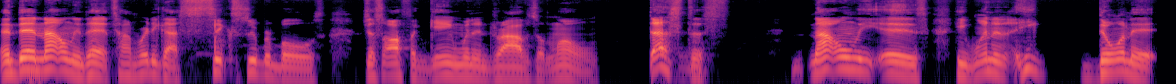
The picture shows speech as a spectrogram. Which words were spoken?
And then not only that, Tom Brady got six Super Bowls just off of game winning drives alone. That's mm-hmm. the not only is he winning, he doing it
